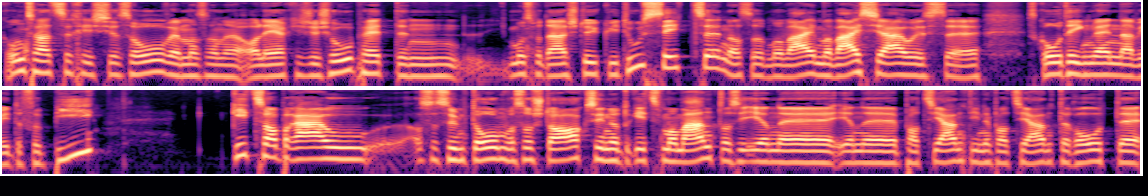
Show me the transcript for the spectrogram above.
Grundsätzlich ist es ja so, wenn man so einen allergischen Schub hat, dann muss man da ein Stück weit aussitzen. Also man weiß, man weiß ja auch, es, äh, es geht irgendwann auch wieder vorbei. Gibt es aber auch also Symptome, die so stark sind, oder gibt es Momente, sie ihren, ihren Patientinnen und Patienten roten,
